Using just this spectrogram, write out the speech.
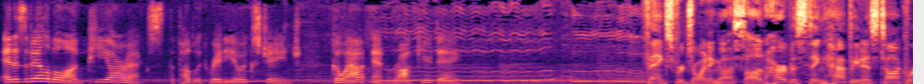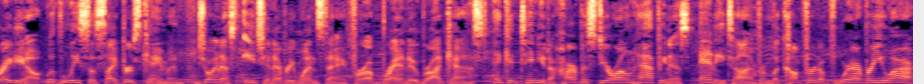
and is available on PRX, the Public Radio Exchange. Go out and rock your day. Thanks for joining us on Harvesting Happiness Talk Radio with Lisa Cypers Kamen. Join us each and every Wednesday for a brand new broadcast and continue to harvest your own happiness anytime from the comfort of wherever you are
